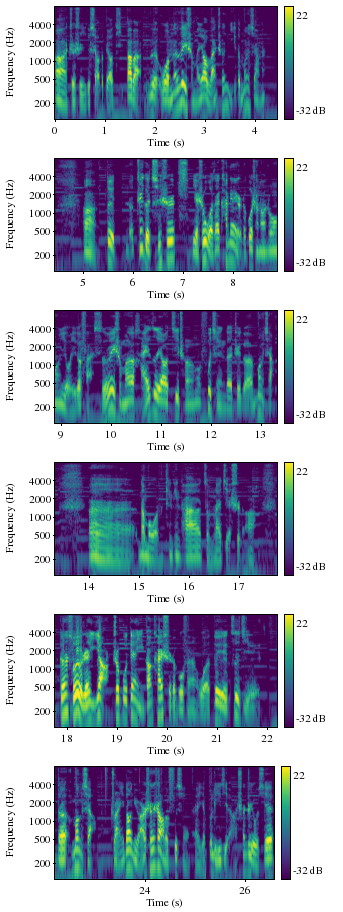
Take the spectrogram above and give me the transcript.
啊，这是一个小的标题。爸爸，为我们为什么要完成你的梦想呢？啊，对，这个其实也是我在看电影的过程当中有一个反思：为什么孩子要继承父亲的这个梦想？嗯，那么我们听听他怎么来解释的啊。跟所有人一样，这部电影刚开始的部分，我对自己的梦想转移到女儿身上的父亲，哎，也不理解啊，甚至有些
